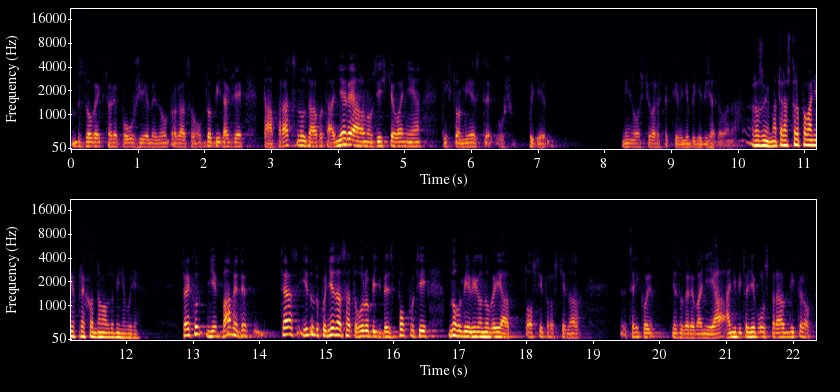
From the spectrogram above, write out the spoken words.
mzdové, ktoré použijeme v novom programovom období. Takže tá pracnosť alebo tá nereálnosť zisťovania týchto miest už bude minulosťou, respektíve nebude vyžadovaná. Rozumiem. A teraz stropovanie v prechodnom období nebude? Prechod, nie, máme, teraz jednoducho nedá sa to urobiť bez pokuty mnohomiliónovej a to si proste na triko nezoberiem ani ja, ani by to nebol správny krok.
